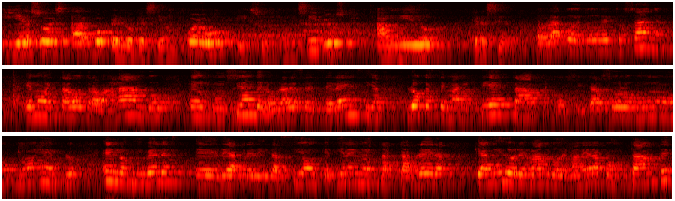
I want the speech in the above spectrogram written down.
y eso es algo en lo que Cienfuegos y sus municipios han ido A lo largo de todos estos años hemos estado trabajando en función de lograr esa excelencia, lo que se manifiesta, por citar solo unos ejemplos, en los niveles eh, de acreditación que tienen nuestras carreras, que han ido elevando de manera constante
